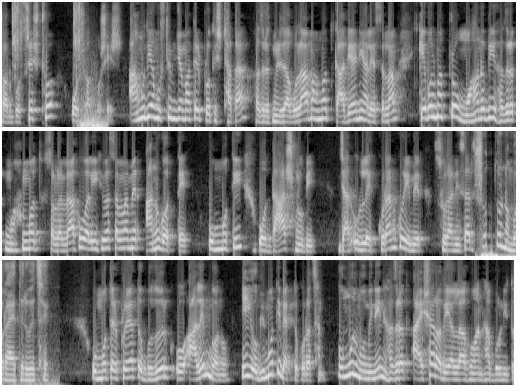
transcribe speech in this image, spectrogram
সর্বশ্রেষ্ঠ ও সর্বশেষ। আহমদিয়া মুসলিম জামাতের প্রতিষ্ঠাতা হজরত মির্জা গোলাম আহমদ কাদিয়ানি আলাইসাল্লাম কেবলমাত্র মহানবী হজরত মুহাম্মদ সাল্লাহু আলহি সাল্লামের আনুগত্যে উম্মতি ও দাস নবী, যার উল্লেখ কোরআন করিমের সুরানিসার সত্তর নম্বর আয়াতে রয়েছে। উম্মতের প্রয়াত বুজুর্গ ও আলেমগণ এই অভিমতি ব্যক্ত করেছেন। উম্মুল মুমিনিন হজরত আয়সা রদিয়াল্লাহু আনহা বর্ণিত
